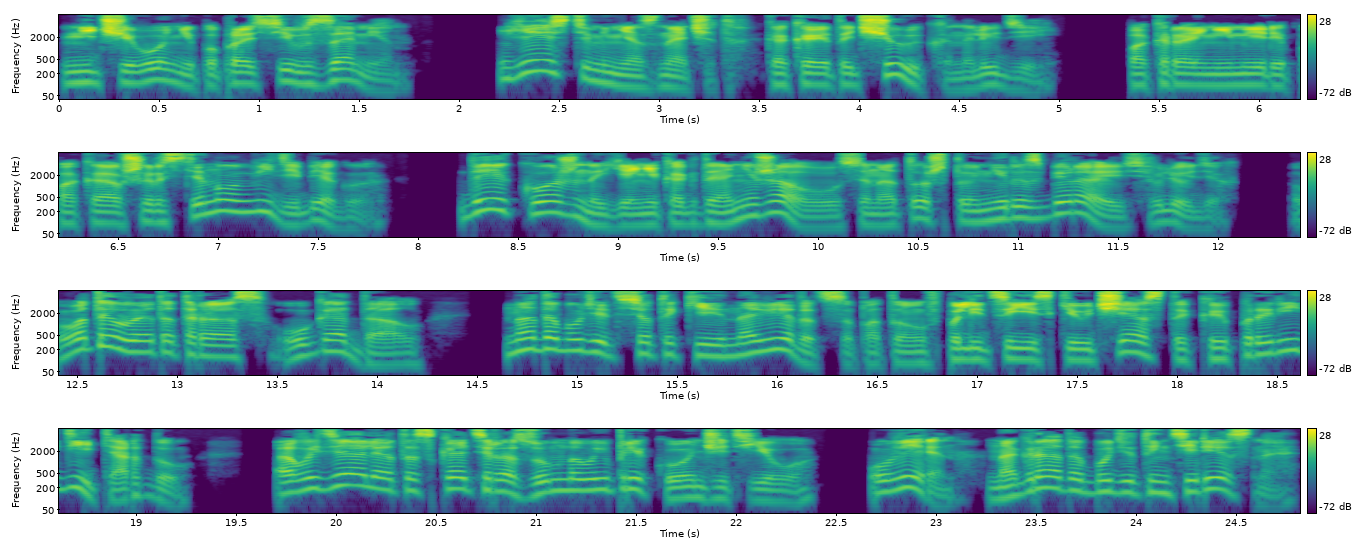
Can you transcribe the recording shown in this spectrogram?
ничего не попросив взамен. Есть у меня, значит, какая-то чуйка на людей. По крайней мере, пока в шерстяном виде бегаю. Да и кожаный я никогда не жаловался на то, что не разбираюсь в людях. Вот и в этот раз угадал. Надо будет все-таки наведаться потом в полицейский участок и проредить Орду. А в идеале отыскать разумного и прикончить его. Уверен, награда будет интересная.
